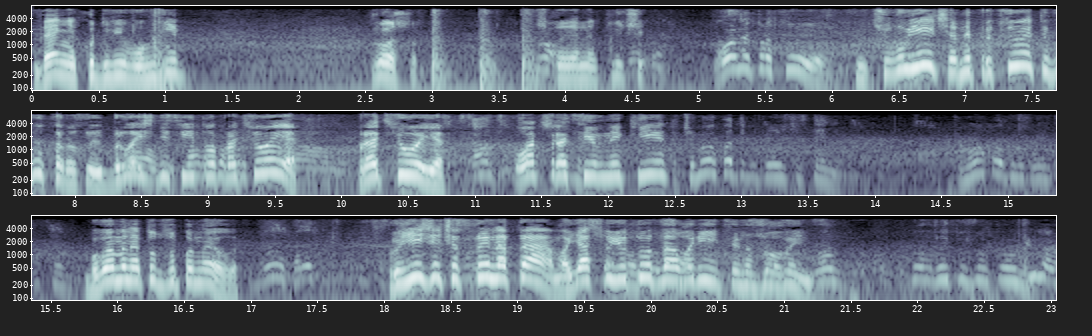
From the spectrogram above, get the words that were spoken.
денні ходові вогні. Прошу. Що я не включив. Воно не працює. Чоловіче, не працює, ти вуха розує. Ближнє світло працює? Працює. От працівники. А чому ви ходите по проїжджій частині? Чому ви ходите по проїжджій частині? Бо ви мене тут зупинили. Ви ходите по проїжджій частині? Проїжджа частина там, а я стою тут на аварійці на зупинці. З автомобіля?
